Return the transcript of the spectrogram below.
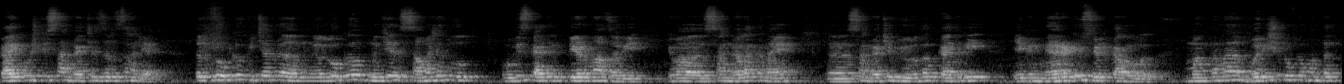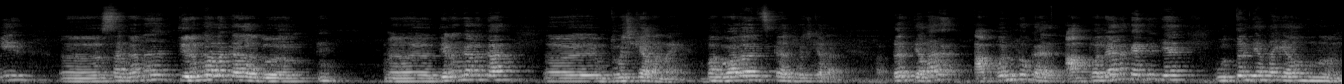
काही गोष्टी सांगायच्या जर झाल्या तर लोक विचार लोक म्हणजे समाजात उगीच काहीतरी तेढ माजावी किंवा संघाला का नाही अं, संघाच्या विरोधात काहीतरी एक नॅरेटिव्ह सेट करावं. म्हणताना बरीचशी लोक म्हणतात की संघानं तिरंगाला का तिरंगाला का ध्वज केला नाही? भगवानच का ध्वज केला? तर त्याला आपण लोक आपल्याला काहीतरी त्या उत्तर देता यावं म्हणून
